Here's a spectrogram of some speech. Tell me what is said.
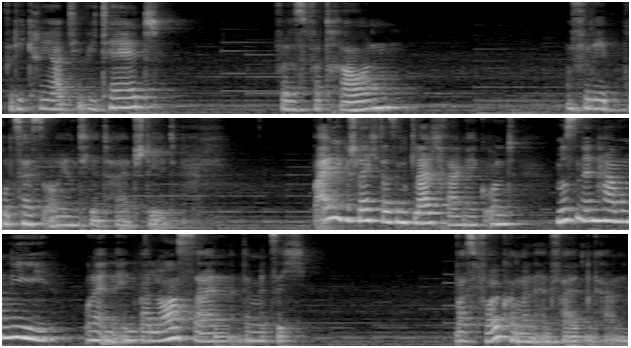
für die Kreativität, für das Vertrauen und für die Prozessorientiertheit steht. Beide Geschlechter sind gleichrangig und müssen in Harmonie oder in, in Balance sein, damit sich was vollkommen entfalten kann.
